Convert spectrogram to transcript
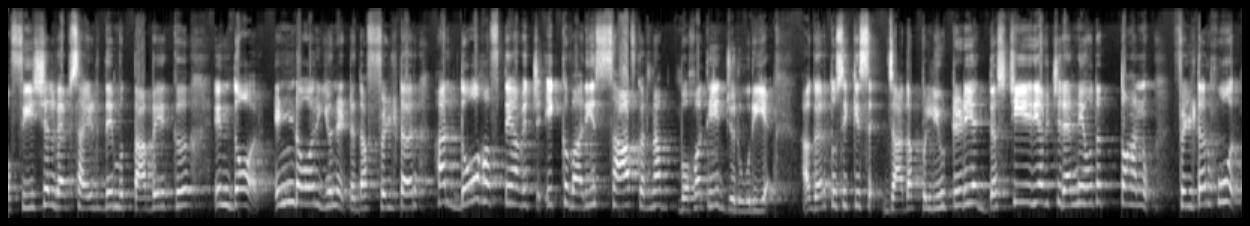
ਅਫੀਸ਼ੀਅਲ ਵੈਬਸਾਈਟ ਦੇ ਮੁਤਾਬਿਕ ਇੰਦੌਰ ਇਨਡੋਰ ਯੂਨਿਟ ਦਾ ਫਿਲਟਰ ਹਰ 2 ਹਫ਼ਤਿਆਂ ਵਿੱਚ ਇੱਕ ਵਾਰੀ ਸਾਫ਼ ਕਰਨਾ ਬਹੁਤ ਹੀ ਜ਼ਰੂਰੀ ਹੈ। ਅਗਰ ਤੁਸੀਂ ਕਿਸੇ ਜ਼ਿਆਦਾ ਪੋਲਿਊਟਡ ਜਾਂ ਡਸਟੀ ਏਰੀਆ ਵਿੱਚ ਰਹਿੰਦੇ ਹੋ ਤਾਂ ਤੁਹਾਨੂੰ ਫਿਲਟਰ ਹੋਰ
